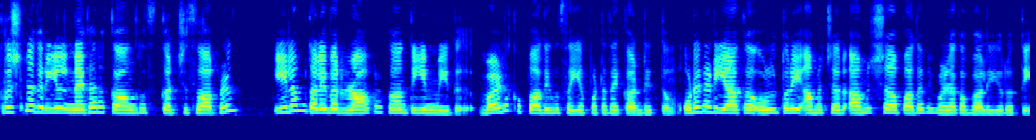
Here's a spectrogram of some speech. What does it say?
கிருஷ்ணகிரியில் நகர காங்கிரஸ் கட்சி சார்பில் இளம் தலைவர் ராகுல் காந்தியின் மீது வழக்கு பதிவு செய்யப்பட்டதை கண்டித்தும் உடனடியாக உள்துறை அமைச்சர் அமித்ஷா பதவி விலக வலியுறுத்தி.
